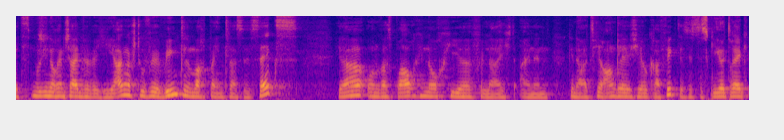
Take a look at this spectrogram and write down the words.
Jetzt muss ich noch entscheiden, für welche Jahrgangsstufe. Winkel macht man in Klasse 6. Ja, und was brauche ich noch hier? Vielleicht einen, genau, Triangle Geographique, das ist das Geotrack.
